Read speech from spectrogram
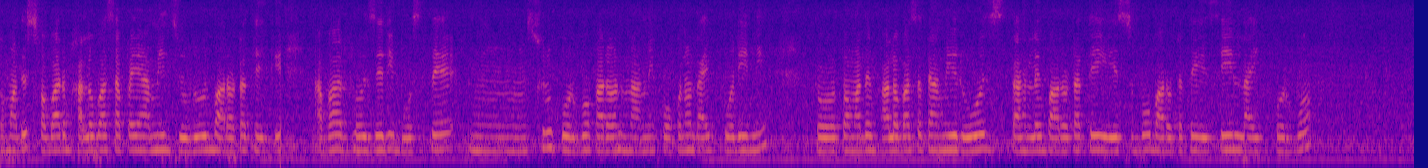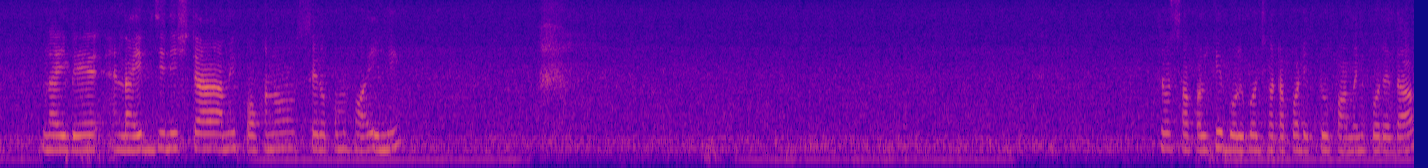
তোমাদের সবার ভালোবাসা পাই, আমি জরুর বারোটা থেকে আবার রোজেরই বসতে শুরু করব, কারণ আমি কখনো লাইভ করিনি। তো তোমাদের ভালোবাসাতে আমি রোজ তাহলে বারোটাতে এসবো, বারোটাতে এসেই লাইভ করব। লাইভে লাইভ জিনিসটা আমি কখনো সেরকম হয়নি। তো সকলকে বলব ঝটাপট একটু কমেন্ট করে দাও।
